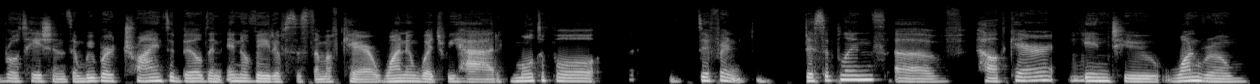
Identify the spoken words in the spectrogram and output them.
rotations. And we were trying to build an innovative system of care, one in which we had multiple different disciplines of healthcare mm-hmm. into one room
